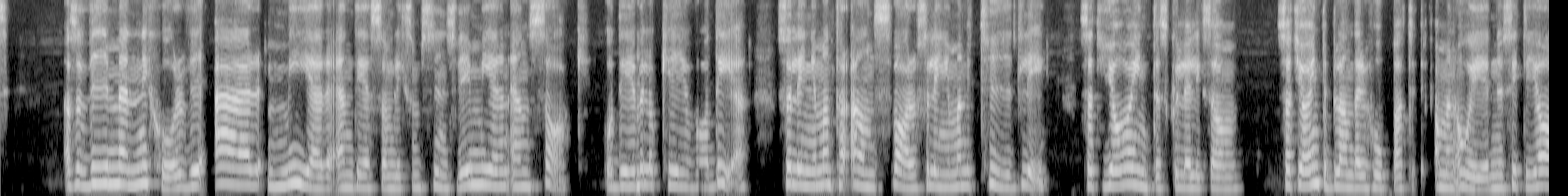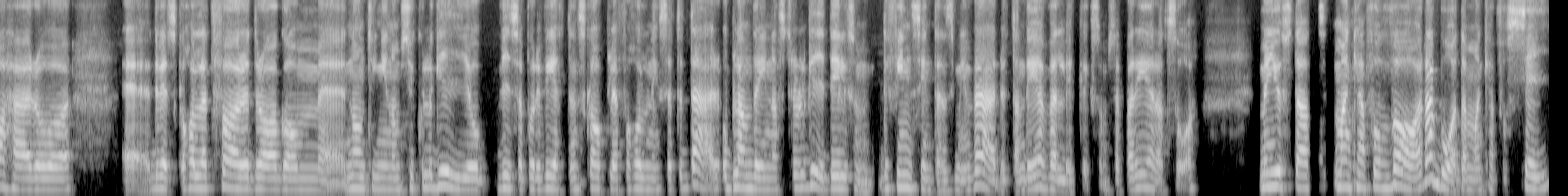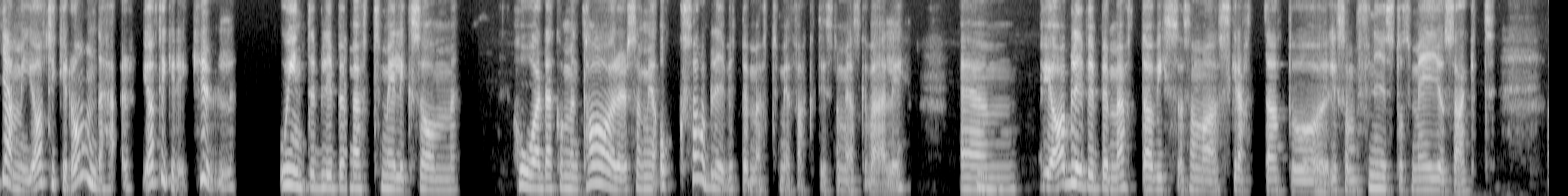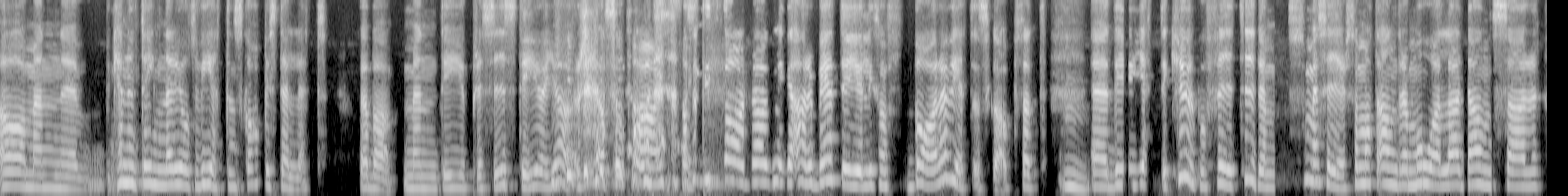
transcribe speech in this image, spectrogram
Alltså vi människor, vi är mer än det som liksom syns. Vi är mer än en sak. Och det är väl okej okay att vara det. Så länge man tar ansvar och så länge man är tydlig. Så att jag inte skulle liksom, så att jag inte blandar ihop att, ja men oj, nu sitter jag här och eh, du vet, ska hålla ett föredrag om eh, någonting inom psykologi och visa på det vetenskapliga förhållningssättet där och blanda in astrologi. Det, är liksom, det finns inte ens i min värld utan det är väldigt liksom separerat så. Men just att man kan få vara båda, man kan få säga, men jag tycker om det här. Jag tycker det är kul. Och inte bli bemött med liksom hårda kommentarer som jag också har blivit bemött med faktiskt om jag ska vara ärlig. Ehm, mm. För jag har blivit bemött av vissa som har skrattat och liksom fnyst åt mig och sagt Ja men eh, kan du inte ägna dig åt vetenskap istället? Jag bara, men det är ju precis det jag gör. alltså, ja, alltså mitt vardagliga arbete är ju liksom bara vetenskap. Så att, mm. eh, det är jättekul på fritiden, som jag säger, som att andra målar, dansar,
